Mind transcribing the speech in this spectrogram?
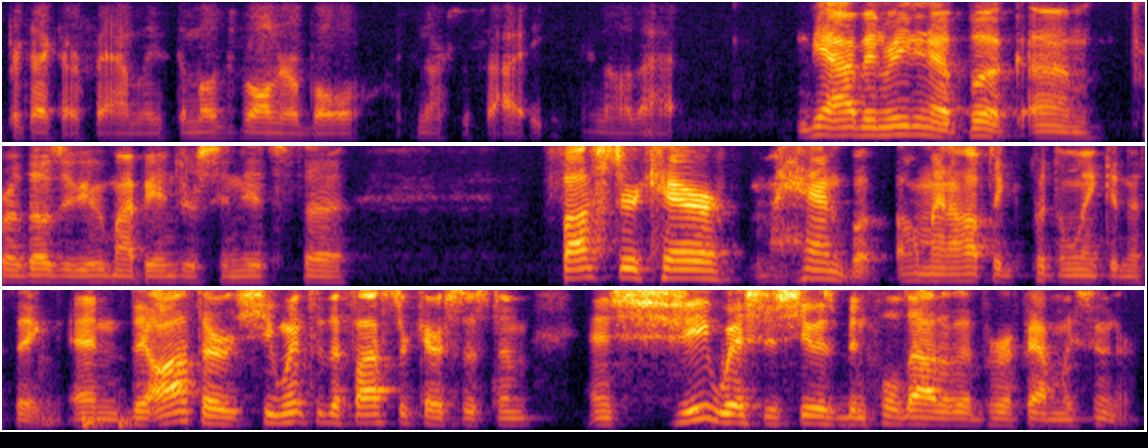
to protect our families, the most vulnerable in our society, and all that. Yeah, I've been reading a book. Um, for those of you who might be interested, it's the foster care handbook. Oh man, I'll have to put the link in the thing. And the author, she went through the foster care system and she wishes she was been pulled out of her family sooner.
